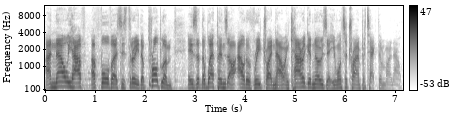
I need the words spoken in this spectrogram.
And now we have a four versus three. The problem is that the weapons are out of reach right now, and Karrigan knows it. He wants to try and protect them right now.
